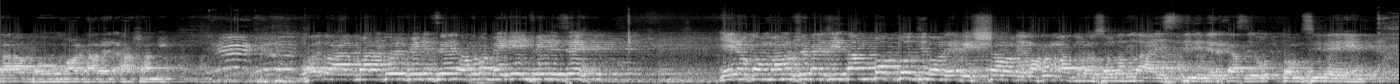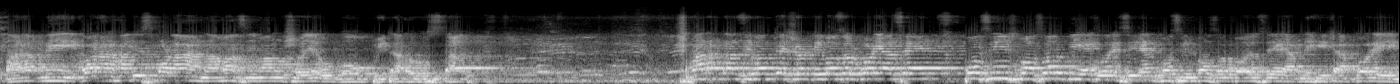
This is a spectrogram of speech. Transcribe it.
যারা বউ মার্ডারের আসামি। হয়তো আত্মারা করে ফেলেছে, অথবা মেরেই ফেলেছে। এরকম মানুষের কাছে দাম্পত্য জীবনে বিশ্বনবী মোহাম্মদ রসুল্লাহ স্ত্রীদের কাছে উত্তম ছিলেন। আর আপনি কোরআন, হাদিস পড়া নামাজি মানুষ হয়ে বউ পিটানোর উস্তাদ। সারাটা জীবন তেষট্টি বছর পড়ে আছে পঁচিশ বছর বিয়ে করেছিলেন পঁচিশ বছর বয়সে আপনি হিসাব করেন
